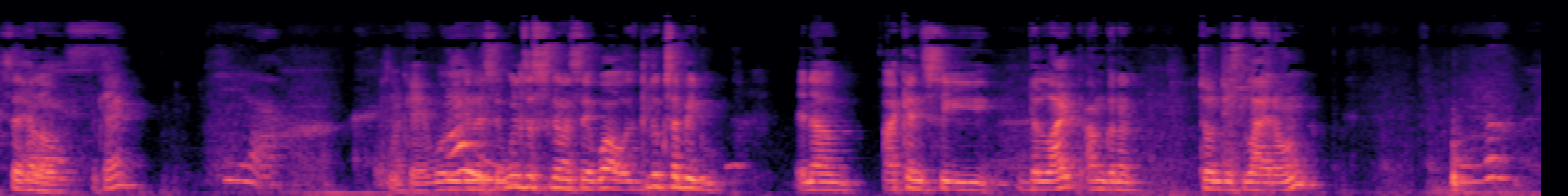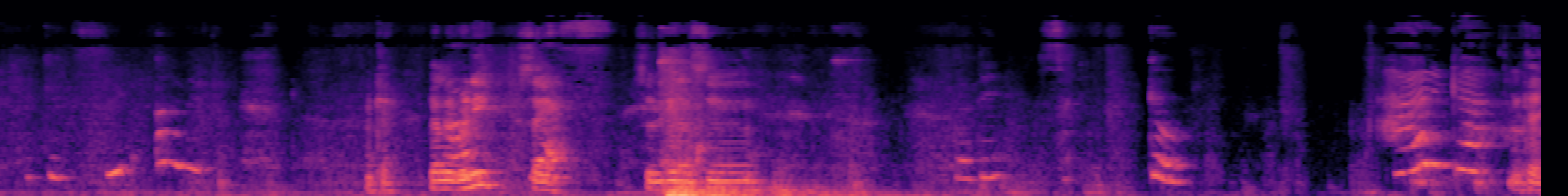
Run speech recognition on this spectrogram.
Say hello. Yes. Okay? Yeah. Okay, what we're gonna say we're just gonna say wow it looks a bit you know I can see the light. I'm gonna turn this light on. Yeah. I can see. Okay. Bella ready? Say Yes. so we're gonna do Ready, set, go. Hi, okay.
